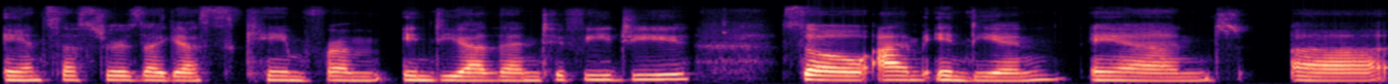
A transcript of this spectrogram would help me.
ancestors, I guess, came from India then to Fiji. So I'm Indian and uh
